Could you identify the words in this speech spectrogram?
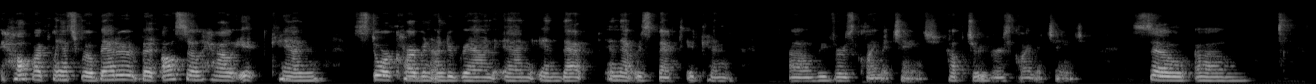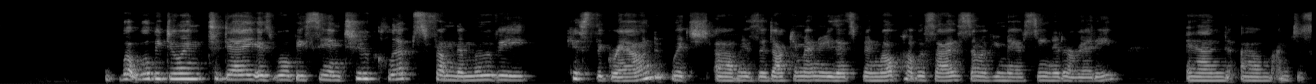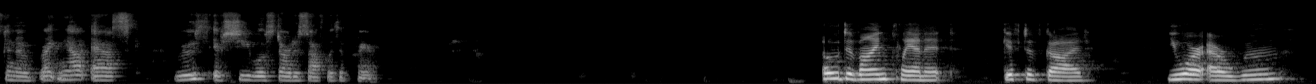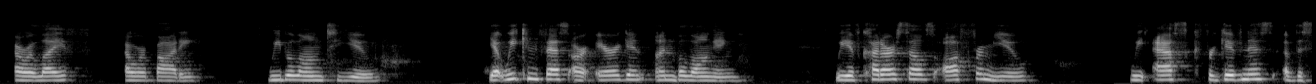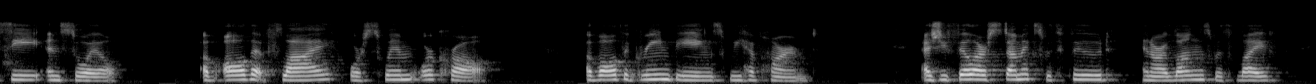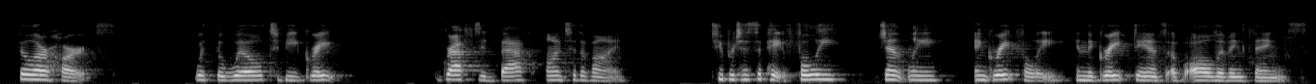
help our plants grow better, but also how it can store carbon underground. And in that, in that respect, it can uh, reverse climate change, help to reverse climate change. So um, what we'll be doing today is we'll be seeing two clips from the movie Kiss the Ground, which um, is a documentary that's been well publicized. Some of you may have seen it already. And um, I'm just gonna right now ask Ruth, if she will start us off with a prayer. O divine planet, gift of God, you are our womb, our life, our body. We belong to you. Yet we confess our arrogant unbelonging. We have cut ourselves off from you. We ask forgiveness of the sea and soil, of all that fly or swim or crawl of all the green beings we have harmed. As you fill our stomachs with food and our lungs with life, fill our hearts with the will to be great, grafted back onto the vine, to participate fully, gently, and gratefully in the great dance of all living things.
